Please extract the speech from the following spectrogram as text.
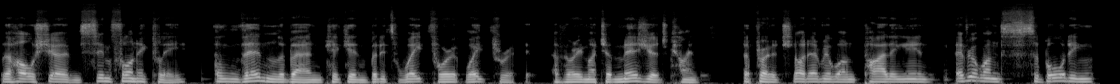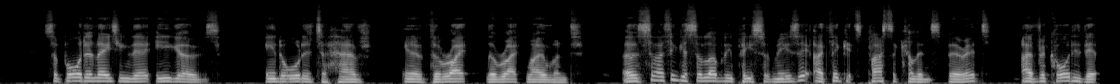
the whole show symphonically, and then the band kick in. But it's wait for it, wait for it. A very much a measured kind of approach. Not everyone piling in. Everyone supporting, subordinating their egos in order to have you know the right the right moment. Uh, so I think it's a lovely piece of music. I think it's classical in spirit. I've recorded it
